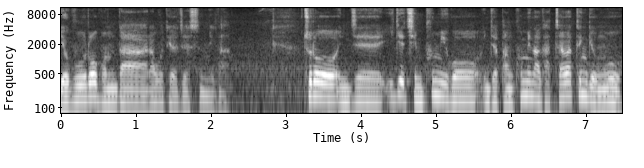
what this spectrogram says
여부로 본다라고 되어져 있습니다. 주로 이제 이게 진품이고 이제 방품이나 가짜 같은 경우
